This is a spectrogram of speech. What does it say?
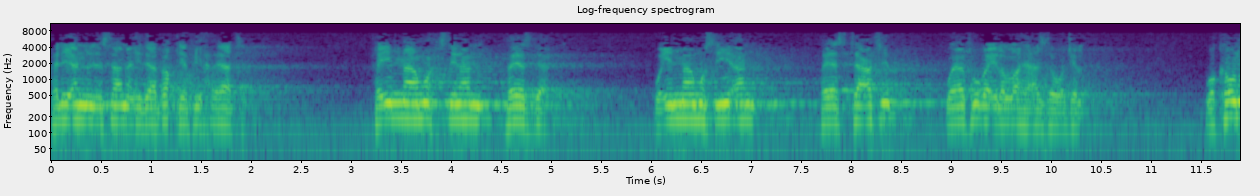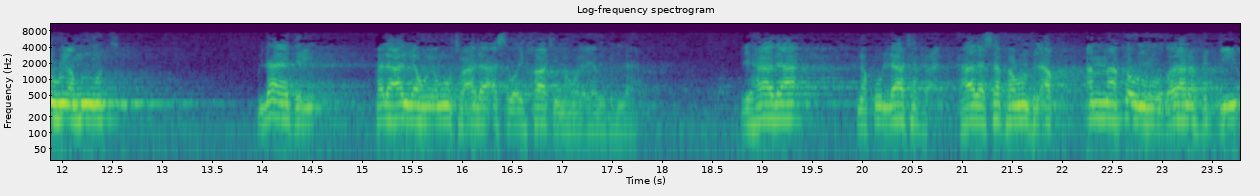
فلأن الإنسان إذا بقي في حياته فإما محسنا فيزداد. وإما مسيئا فيستعتب ويتوب إلى الله عز وجل. وكونه يموت لا يدري فلعله يموت على أسوأ خاتمة والعياذ بالله. لهذا نقول لا تفعل. هذا سفه في العقل. أما كونه ضلالا في الدين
